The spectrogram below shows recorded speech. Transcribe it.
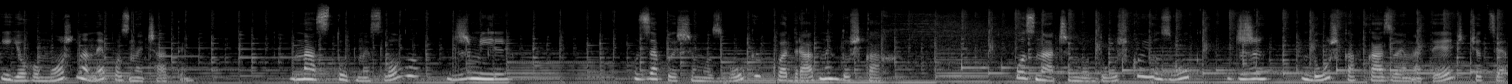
і його можна не позначати. Наступне слово джміль. Запишемо звуки в квадратних дужках. Позначимо дужкою звук дж. Дужка вказує на те, що це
